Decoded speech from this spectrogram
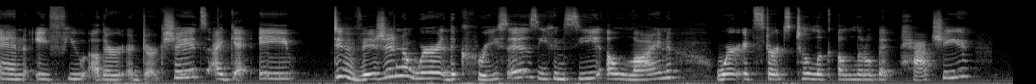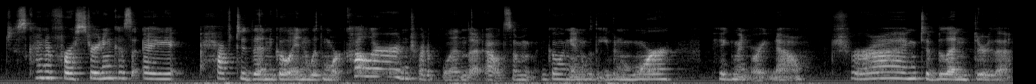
and a few other dark shades. I get a division where the crease is. You can see a line where it starts to look a little bit patchy. Just kind of frustrating because I have to then go in with more color and try to blend that out. So I'm going in with even more pigment right now. Trying to blend through that.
